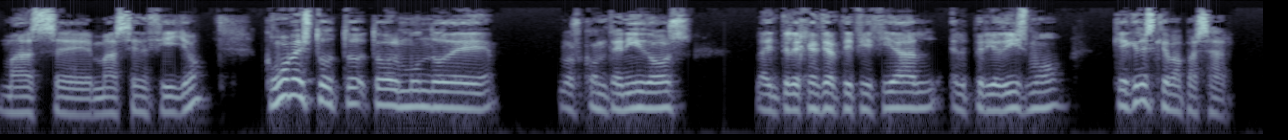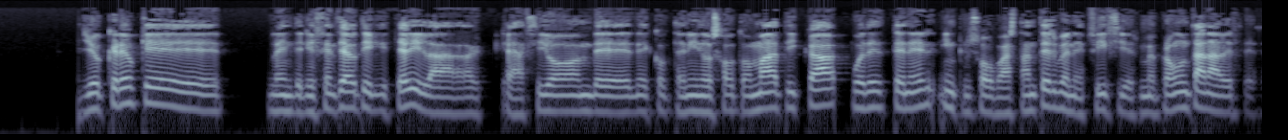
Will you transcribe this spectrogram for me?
más, eh, más sencillo. ¿Cómo ves tú todo el mundo de los contenidos, la inteligencia artificial, el periodismo? ¿Qué crees que va a pasar? Yo creo que la inteligencia artificial y la creación de, contenidos automática puede tener incluso bastantes beneficios. Me preguntan a veces,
